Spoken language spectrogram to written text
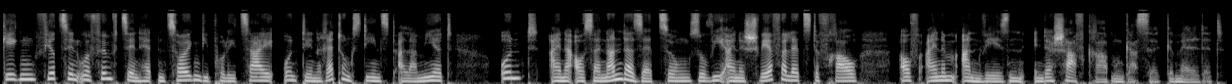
Gegen 14.15 Uhr hätten Zeugen die Polizei und den Rettungsdienst alarmiert und eine Auseinandersetzung sowie eine schwer verletzte Frau auf einem Anwesen in der Schafgrabengasse gemeldet.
